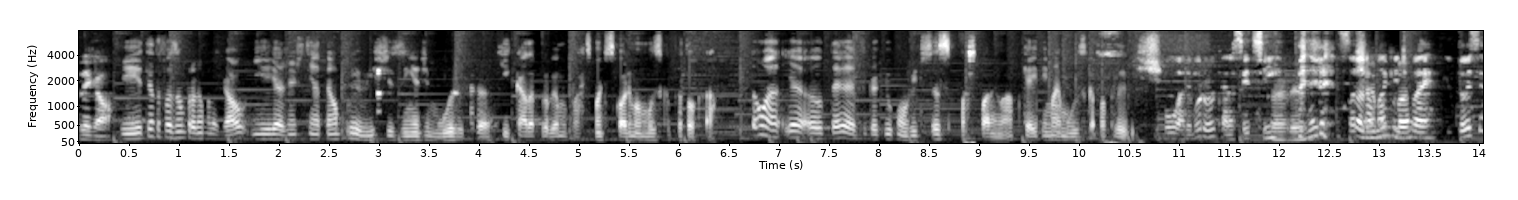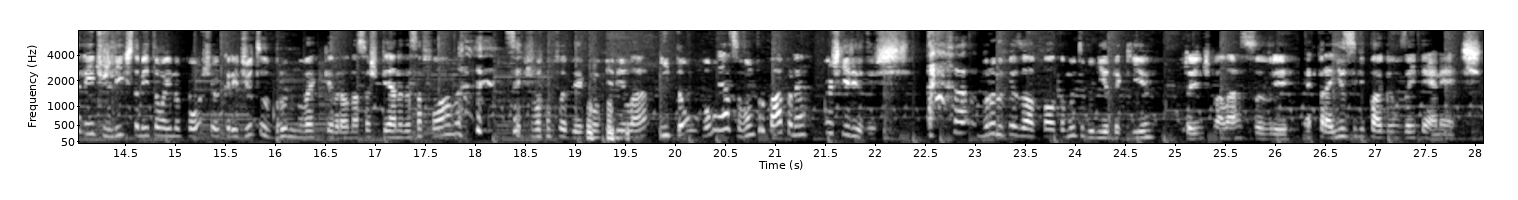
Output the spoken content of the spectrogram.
Legal. e tenta fazer um programa legal e a gente tem até uma playlistzinha de música que cada programa participante escolhe uma música pra tocar. Então, eu até fica aqui o convite pra vocês participarem lá, porque aí tem mais música pra playlist. Boa, demorou, cara. Aceito sim. Só chamar que a gente vai. Então, excelente. Os links também estão aí no post. Eu acredito o Bruno não vai quebrar nossas pernas dessa forma. Vocês vão poder conferir lá. Então, vamos nessa. Vamos pro papo, né? Meus queridos. O Bruno fez uma pauta muito bonita aqui pra gente falar sobre. É pra isso que pagamos a internet.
